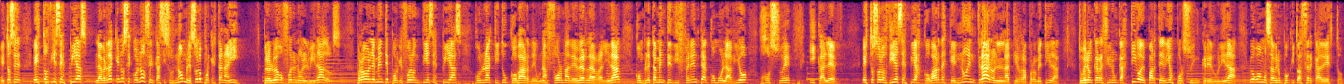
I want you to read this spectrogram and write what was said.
Entonces, estos diez espías, la verdad que no se conocen casi sus nombres, solo porque están ahí, pero luego fueron olvidados, probablemente porque fueron diez espías con una actitud cobarde, una forma de ver la realidad completamente diferente a como la vio Josué y Caleb. Estos son los diez espías cobardes que no entraron en la tierra prometida, tuvieron que recibir un castigo de parte de Dios por su incredulidad. Luego vamos a ver un poquito acerca de esto.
